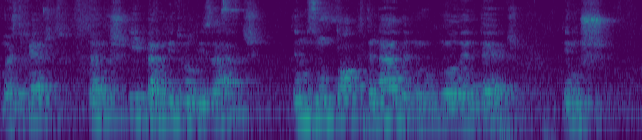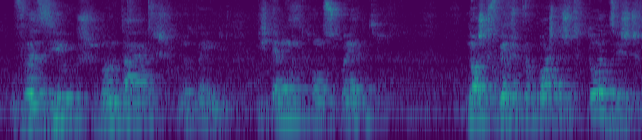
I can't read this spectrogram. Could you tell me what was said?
mas de resto estamos hiperlitoralizados, temos um toque de nada no, no Alentejo, temos vazios brutais no país. Isto é muito consequente. Nós recebemos propostas de todos estes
